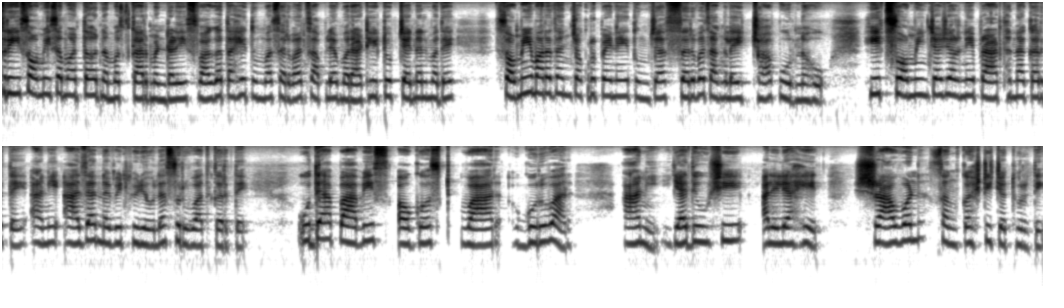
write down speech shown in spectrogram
श्री स्वामी समर्थ नमस्कार मंडळी स्वागत आहे तुम्हा सर्वांचं आपल्या मराठी यूट्यूब चॅनलमध्ये. स्वामी महाराजांच्या कृपेने तुमच्या सर्व चांगल्या इच्छा पूर्ण हो. हीच स्वामींच्या चरणी प्रार्थना करते आणि आज या नवीन व्हिडिओला सुरुवात करते. उद्या बावीस ऑगस्ट वार गुरुवार आणि या दिवशी आलेले आहेत श्रावण संकष्टी चतुर्थी.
